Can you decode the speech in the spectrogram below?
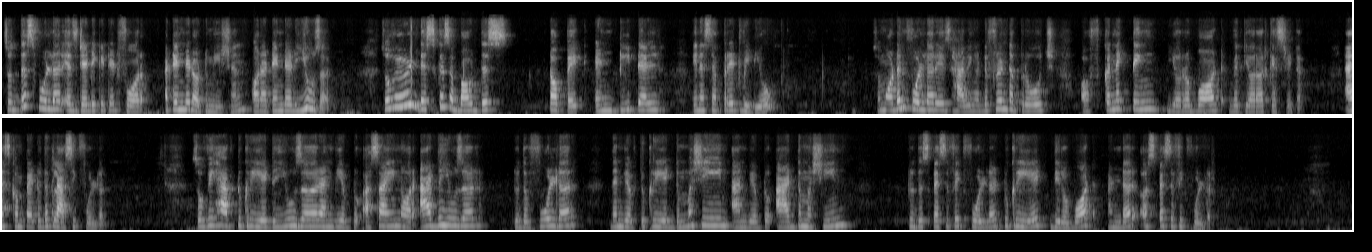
So this folder is dedicated for attended automation or attended user. So we will discuss about this topic in detail in a separate video. So modern folder is having a different approach of connecting your robot with your orchestrator as compared to the classic folder. So we have to create the user and we have to assign or add the user to the folder. Then we have to create the machine and we have to add the machine to the specific folder to create the robot under a specific folder.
